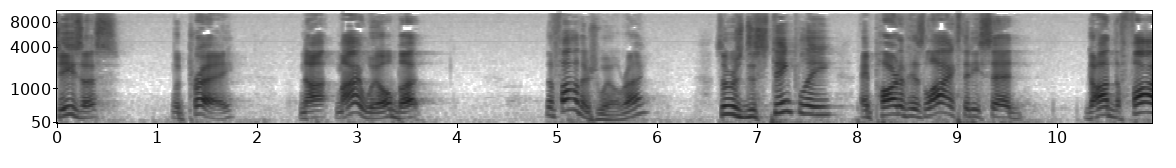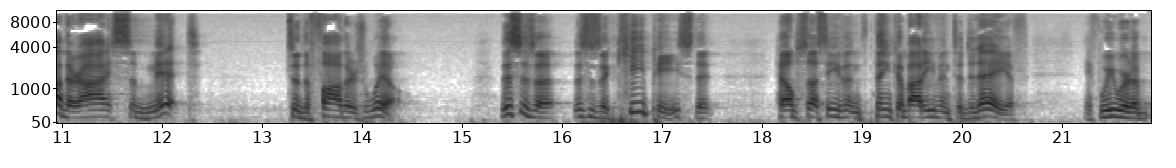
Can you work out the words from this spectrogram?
Jesus would pray, not my will, but the Father's will, right? So there was distinctly a part of his life that he said, God the Father, I submit to the Father's will. This is a, this is a key piece that helps us even think about even to today. If, if we were to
